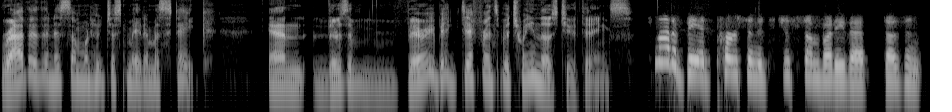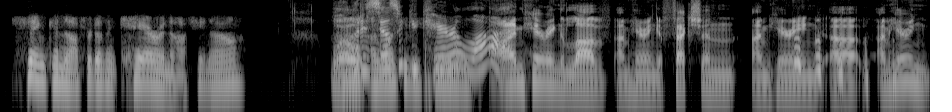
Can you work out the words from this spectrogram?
rather than as someone who just made a mistake. And there's a very big difference between those two things. It's not a bad person. It's just somebody that doesn't think enough or doesn't care enough, you know? Well, but it I sounds like you be care a lot I'm hearing love. I'm hearing affection. I'm hearing. Uh, I'm hearing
